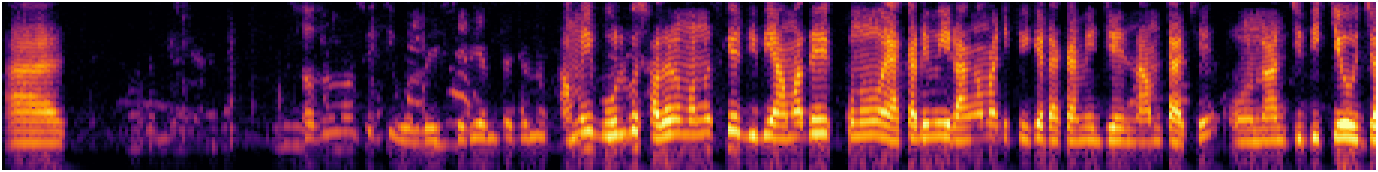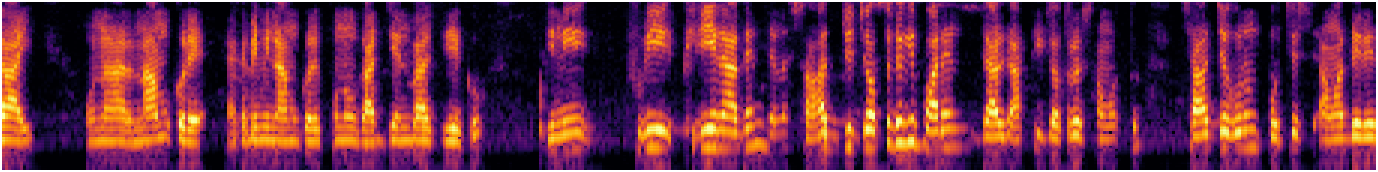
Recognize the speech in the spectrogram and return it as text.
আর সাধারণ মানুষকে কি বলবে এই স্টেডিয়ামটার জন্য আমি বলব সাধারণ মানুষকে যদি আমাদের কোনো একাডেমি, রাঙামাটি ক্রিকেট একাডেমি যে নামটা আছে, ওনার যদি কেউ যায়, ওনার নাম করে, একাডেমি নাম করে, কোনো গার্জেন বা যে কেউ, যিনি ফিরিয়ে ফিরিয়ে না দেন, যেন সাহায্য যতটুকু পারেন, যার আর্থিক যতটা সামর্থ্য, সাহায্য করুন প্রচেষ আমাদের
